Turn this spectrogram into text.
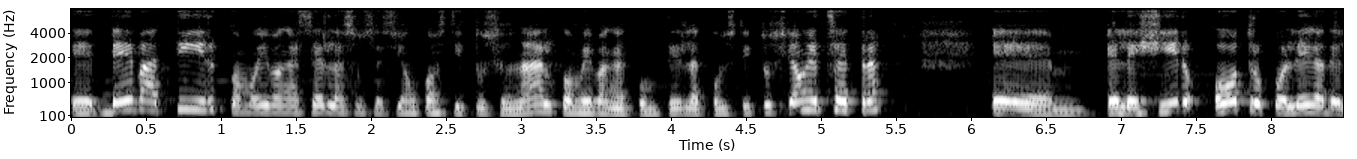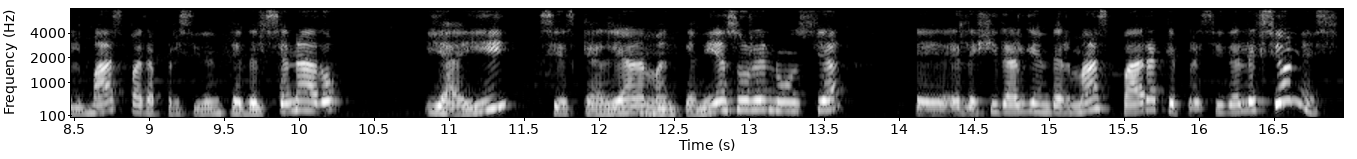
eh, debatir cómo iban a hacer la sucesión constitucional, cómo iban a cumplir la constitución, etcétera. Eh, elegir otro colega del MAS para presidente del Senado, y ahí, si es que Adriana mantenía su renuncia, eh, elegir a alguien del MAS para que presida elecciones.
